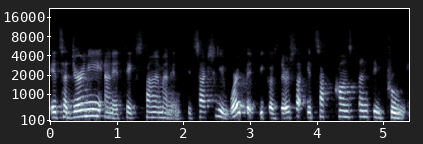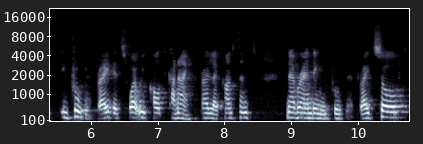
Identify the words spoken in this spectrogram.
it's a journey and it takes time and it's actually worth it because there's a, it's a constant improvement, improvement, right? It's what we call kaizen, right? Like constant, never-ending improvement, right? So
